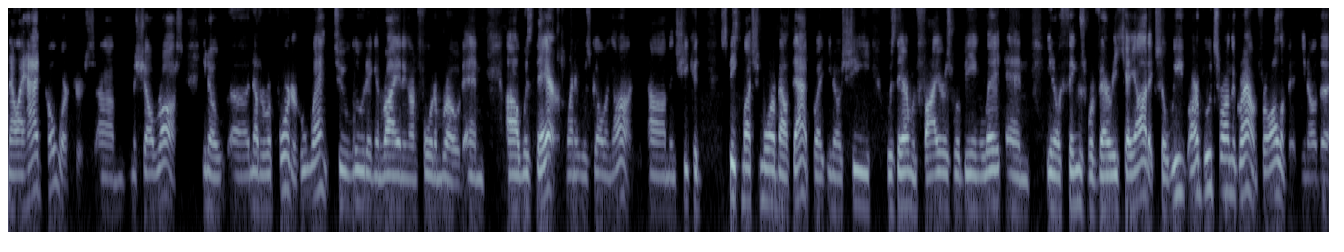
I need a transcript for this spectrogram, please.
Now i had coworkers um, michelle ross you know uh, another reporter who went to looting and rioting on fordham road and uh, was there when it was going on um, and she could speak much more about that, but you know, she was there when fires were being lit and you know things were very chaotic. So we, our boots were on the ground for all of it. You know, the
